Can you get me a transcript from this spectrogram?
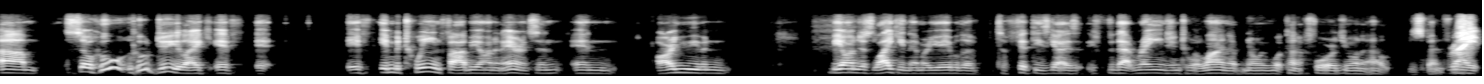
Um, so who who do you like if if in between Fabian and Aaronson, and are you even beyond just liking them? Are you able to to fit these guys that range into a lineup, knowing what kind of forwards you want to out spend? For? Right.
